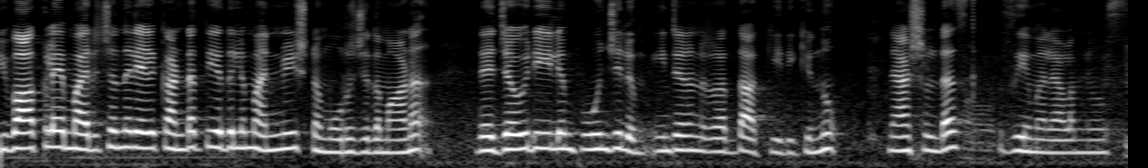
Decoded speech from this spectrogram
യുവാക്കളെ മരിച്ച നിലയിൽ കണ്ടെത്തിയതിലും അന്വേഷണം ഊർജിതമാണ്. രജൌരിയിലും പൂഞ്ചിലും ഇന്റർനെറ്റ് റദ്ദാക്കിയിരിക്കുന്നു. National desk C Malayalam news.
